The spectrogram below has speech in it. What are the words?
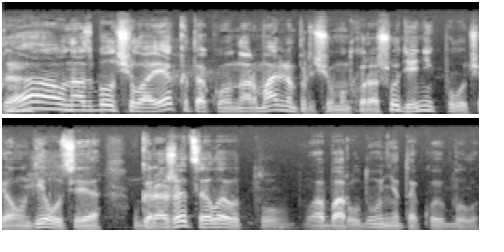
Да, у нас был человек такой нормально, причем он хорошо денег получал. Он делал себе в гараже целое вот оборудование такое было.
